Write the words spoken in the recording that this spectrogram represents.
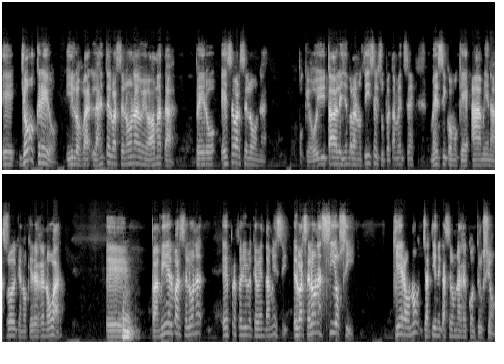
Eh, yo creo, y los, Bar- la gente del Barcelona me va a matar, pero ese Barcelona, porque hoy estaba leyendo la noticia y supuestamente Messi como que amenazó de que no quiere renovar. Eh, Mm. para mí el Barcelona es preferible que venda Messi. El Barcelona sí o sí, quiera o no, ya tiene que hacer una reconstrucción.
